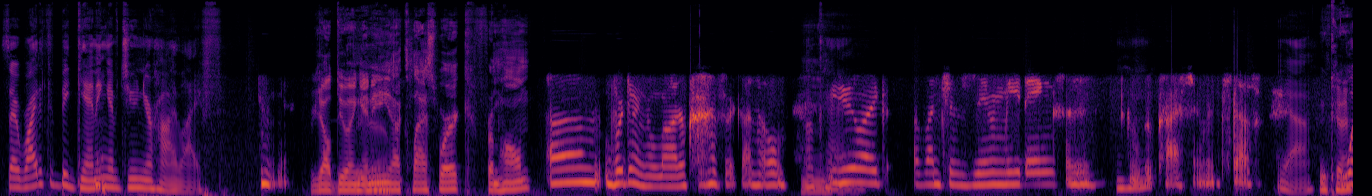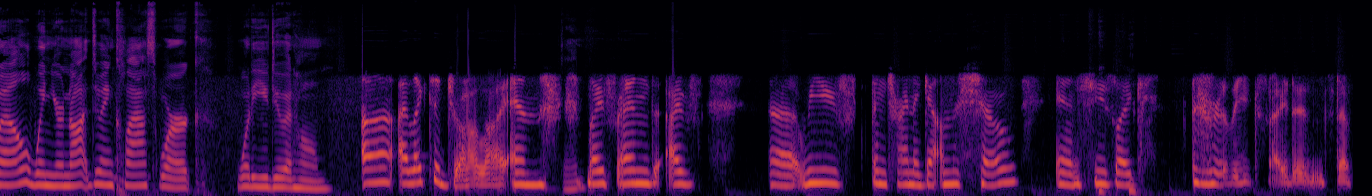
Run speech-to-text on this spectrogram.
So, right at the beginning of junior high life. Are y'all doing any uh, classwork from home? Um, we're doing a lot of classwork on home. We do like a bunch of Zoom meetings and Google Classroom and stuff. Yeah. Okay. Well, when you're not doing classwork, what do you do at home? Uh, I like to draw a lot, and my friend, I've uh, we've been trying to get on the show, and she's like really excited and stuff.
